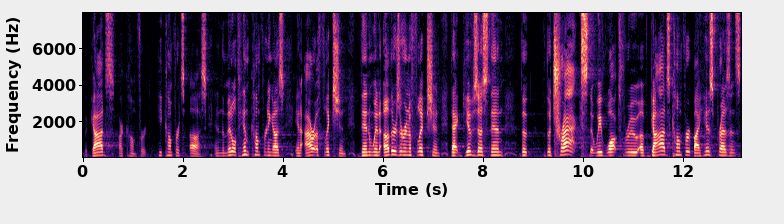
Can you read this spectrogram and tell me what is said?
But God's our comfort. He comforts us. And in the middle of Him comforting us in our affliction, then when others are in affliction, that gives us then the, the tracks that we've walked through of God's comfort by His presence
